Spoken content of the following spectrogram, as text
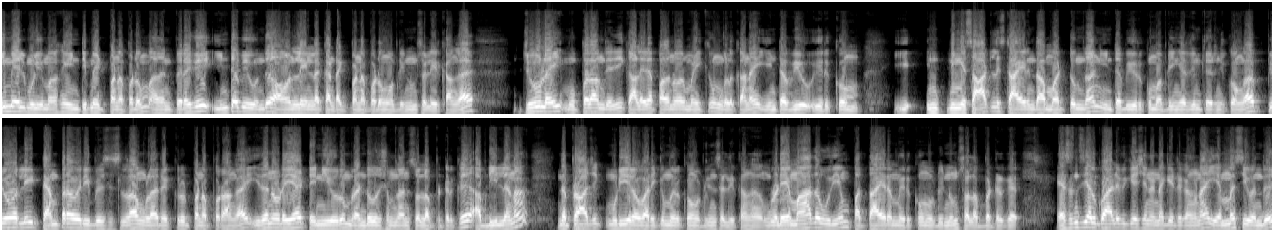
இமெயில் மூலியமாக இன்டிமேட் பண்ணப்படும். அதன் பிறகு இன்டர்வியூ வந்து ஆன்லைனில் கண்டக்ட் பண்ணப்படும் அப்படின்னு சொல்லியிருக்காங்க. ஜூலை முப்பதாம் தேதி காலையில் பதினோரு மணிக்கு உங்களுக்கான இன்டர்வியூ இருக்கும். நீங்கள் ஷார்ட் லிஸ்ட் ஆயிருந்தால் மட்டும்தான் இன்டர்வியூ இருக்கும் அப்படிங்கிறதையும் தெரிஞ்சுக்கோங்க. பியூர்லி டெம்பரவரி பேசிஸில் தான் உங்களை ரெக்ரூட் பண்ண போகிறாங்க இதனுடைய டென்யூரும் ரெண்டு வருஷம் தான் சொல்லப்பட்டிருக்கு. அப்படி இல்லைனா இந்த ப்ராஜெக்ட் முடிகிற வரைக்கும் இருக்கும் அப்படின்னு சொல்லியிருக்காங்க. உங்களுடைய மாத ஊதியம் பத்தாயிரம் இருக்கும் அப்படின்னு சொல்லப்பட்டிருக்கு. எசென்சியல் குவாலிஃபிகேஷன் என்ன கேட்டிருக்காங்கன்னா எம்எஸ்சி வந்து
